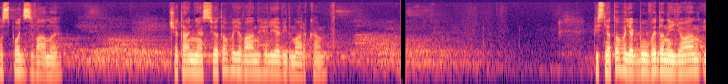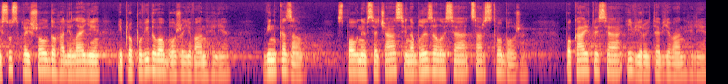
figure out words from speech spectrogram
Господь з вами. Читання святого Євангелія від Марка. Після того, як був виданий Йоанн, Ісус прийшов до Галілеї і проповідував Боже Євангеліє. Він казав: сповнився час і наблизилося Царство Боже. Покайтеся і віруйте в Євангеліє.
